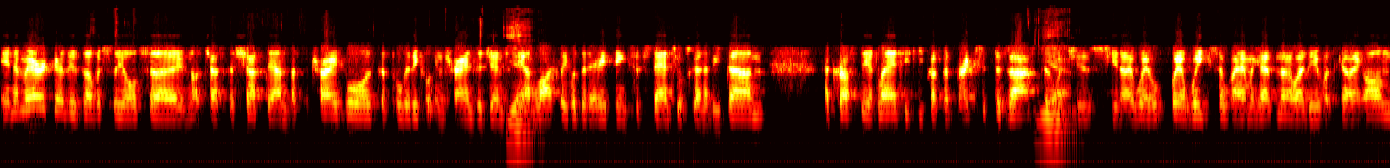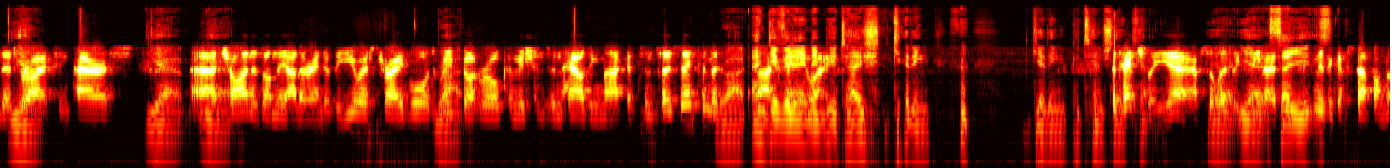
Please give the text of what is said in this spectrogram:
in America, there's obviously also not just the shutdown, but the trade wars, the political intransigence, Yeah. the unlikelihood that anything substantial is going to be done. Across the Atlantic, you've got the Brexit disaster, Yeah. which is, you know, we're, we're weeks away and we have no idea what's going on. There's Yeah. riots in Paris. Yeah, Uh, yeah. China's on the other end of the US trade wars. Right. We've got royal commissions and housing markets. And so sentiment right, and dividend anyway. imputation getting getting potentially Potentially, yeah, absolutely. Yeah, yeah. You know, So you- significant stuff on the,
